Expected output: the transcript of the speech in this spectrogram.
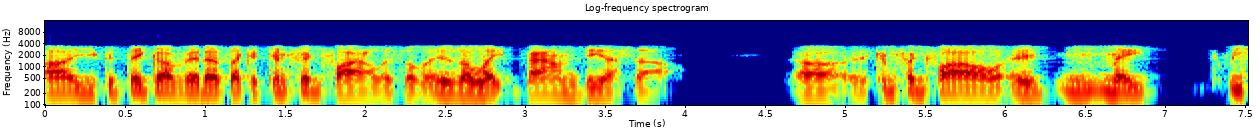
Uh, you could think of it as like a config file is a, is a late bound DSL. Uh, a config file may tweak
